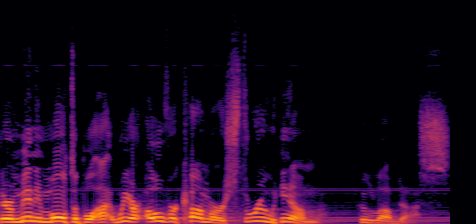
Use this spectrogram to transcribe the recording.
There are many multiple, we are overcomers through Him who loved us.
